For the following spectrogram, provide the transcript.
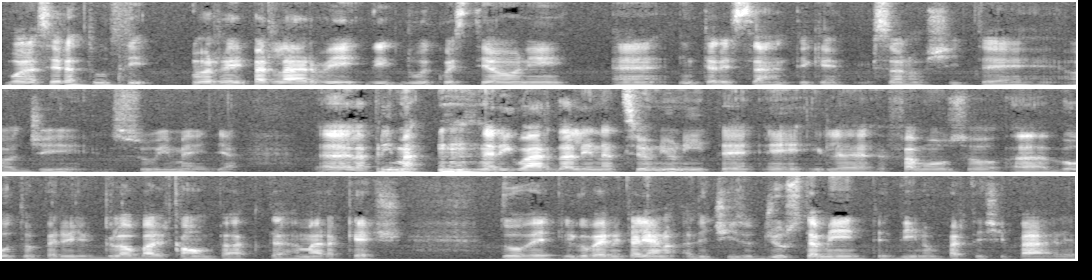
Buonasera a tutti, vorrei parlarvi di due questioni eh, interessanti che sono uscite oggi sui media. Eh, la prima riguarda le Nazioni Unite e il famoso eh, voto per il Global Compact a Marrakesh, dove il governo italiano ha deciso giustamente di non partecipare.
